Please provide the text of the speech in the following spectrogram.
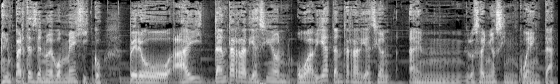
en partes de Nuevo México, pero hay tanta radiación o había tanta radiación en los años 50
